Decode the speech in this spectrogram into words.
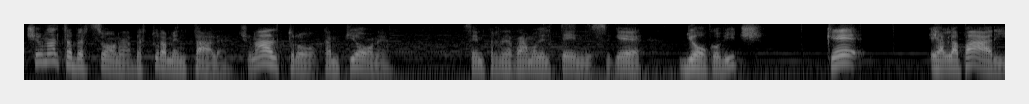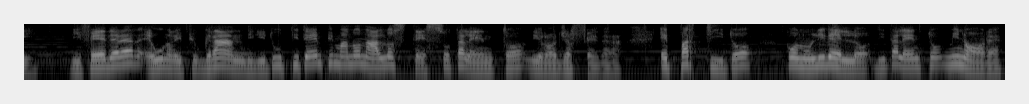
c'è un'altra persona, apertura mentale, c'è un altro campione, sempre nel ramo del tennis, che è Djokovic, che è alla pari di Federer, è uno dei più grandi di tutti i tempi, ma non ha lo stesso talento di Roger Federer. È partito con un livello di talento minore,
